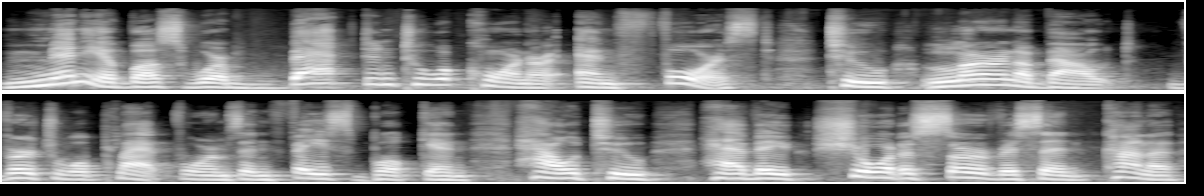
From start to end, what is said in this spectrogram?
many of us were backed into a corner and forced to learn about virtual platforms and Facebook and how to have a shorter service and kind of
